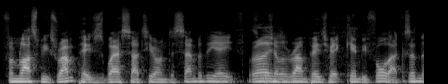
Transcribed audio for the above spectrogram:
from last week's Rampage, as we're sat here on December the 8th. So Right. whichever Rampage came before that. Because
